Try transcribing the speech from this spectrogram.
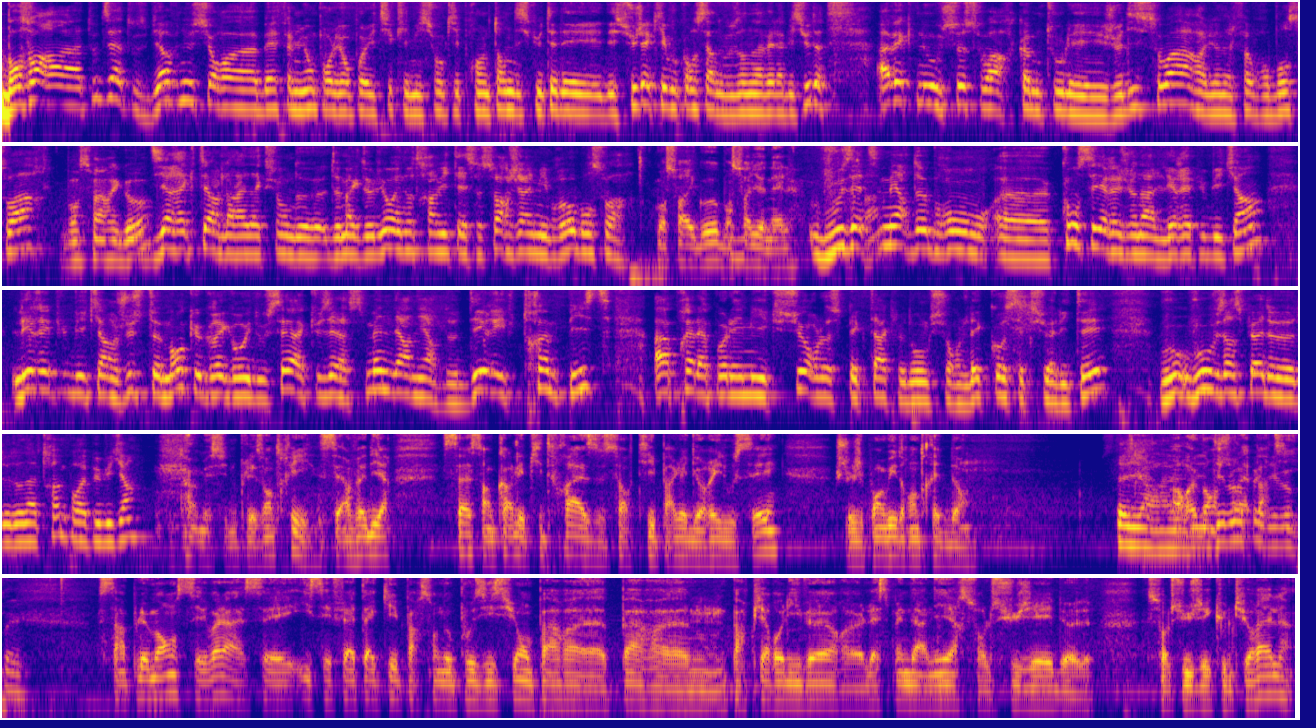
Bonsoir à toutes et à tous, bienvenue sur euh, BFM Lyon pour Lyon Politique, l'émission qui prend le temps de discuter des, sujets qui vous concernent, vous en avez l'habitude. Avec nous ce soir, comme tous les jeudis soirs, Lionel Fabre, bonsoir. Bonsoir Hugo. Directeur de la rédaction de, de Mac de Lyon et notre invité ce soir, Jérémy Bréau, bonsoir. Bonsoir Hugo, bonsoir Lionel. Vous êtes maire de Bron, euh, conseiller régional Les Républicains. Les Républicains, justement, que Grégory Doucet a accusé la semaine dernière de dérive trumpiste après la polémique sur le spectacle, donc sur l'écosexualité. Vous, vous vous inspirez de, de Donald Trump pour Républicains non, mais c'est une plaisanterie. C'est, on va dire, ça, c'est encore les petites phrases sorties par Grégory Doucet. Je n'ai pas envie de rentrer dedans. C'est-à-dire, en euh, revanche, sur la partie, Simplement, c'est voilà, c'est il s'est fait attaquer par son opposition par euh, par euh, par Pierre Oliver la semaine dernière sur le sujet de sur le sujet culturel.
